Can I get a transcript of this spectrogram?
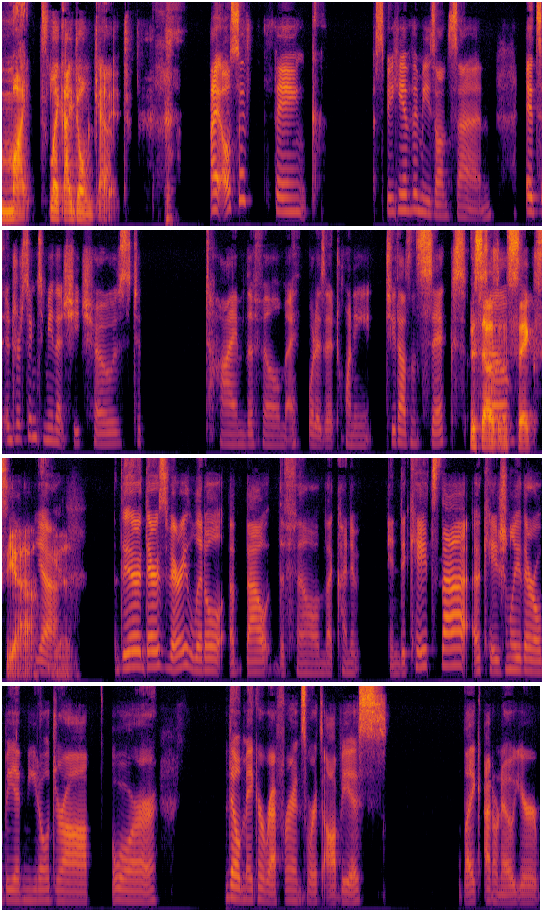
might? Like I don't get it. I also think, speaking of the mise en scène, it's interesting to me that she chose to time the film. What is it, 20, 2006? 2006, so, yeah, yeah. Yeah. There, there's very little about the film that kind of indicates that. Occasionally there will be a needle drop or they'll make a reference where it's obvious. Like, I don't know, you're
